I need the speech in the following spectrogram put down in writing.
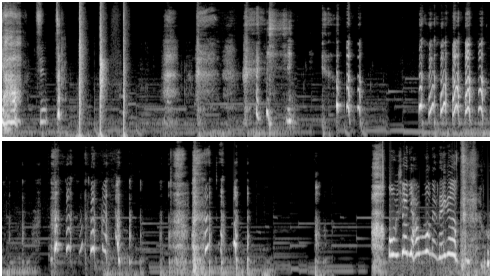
야 진짜. 씨. 옵션이 한 번에 네개 같은다고.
